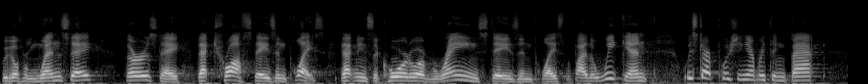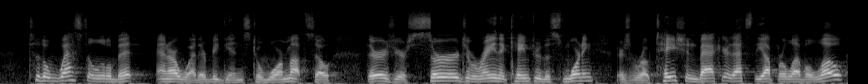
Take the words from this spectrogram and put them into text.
we go from Wednesday Thursday, that trough stays in place. That means the corridor of rain stays in place. But by the weekend, we start pushing everything back to the west a little bit, and our weather begins to warm up. So there's your surge of rain that came through this morning. There's a rotation back here. That's the upper level low.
